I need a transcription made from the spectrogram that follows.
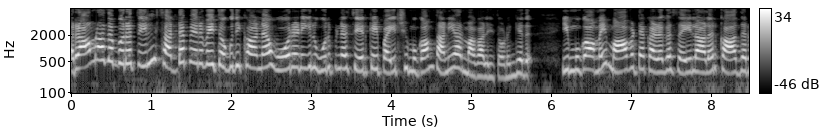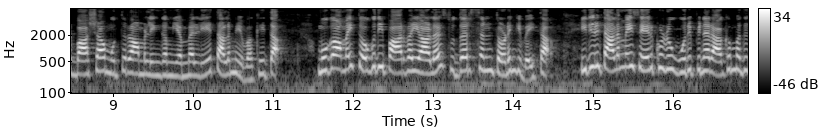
ராமநாதபுரத்தில் சட்டப்பேரவை தொகுதிக்கான ஓரணியில் உறுப்பினர் சேர்க்கை பயிற்சி முகாம் தனியார் மகாலில் தொடங்கியது. இம்முகாமை மாவட்ட கழக செயலாளர் காதர் பாஷா முத்துராமலிங்கம் எம்எல்ஏ தலைமை வகித்தார். முகாமை தொகுதி பார்வையாளர் சுதர்சன் தொடங்கி வைத்தார். இதில் தலைமை செயற்குழு உறுப்பினர் அகமது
